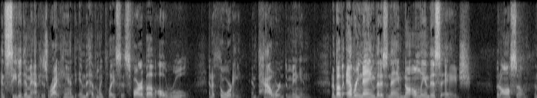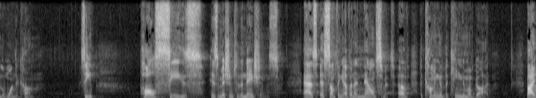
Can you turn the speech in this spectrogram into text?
and seated him at his right hand in the heavenly places, far above all rule and authority and power and dominion, and above every name that is named, not only in this age, but also in the one to come. See, Paul sees his mission to the nations as, as something of an announcement of the coming of the kingdom of God. By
